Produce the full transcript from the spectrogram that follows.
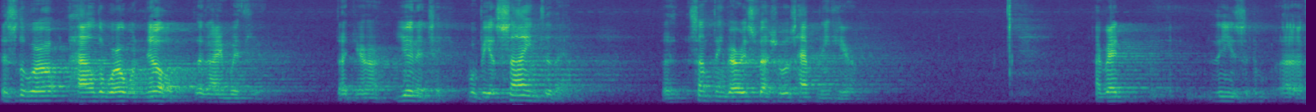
this is the world, how the world will know that I am with you, that your unity will be a sign to them that something very special is happening here. I read these uh,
